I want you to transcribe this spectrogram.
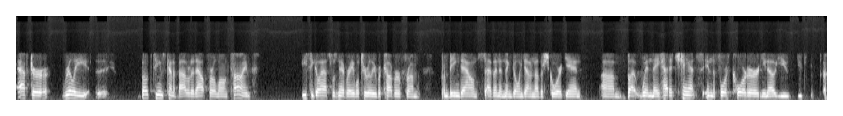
after really uh, both teams kind of battled it out for a long time, EC Glass was never able to really recover from from being down seven and then going down another score again. Um, but when they had a chance in the fourth quarter, you know, you, you a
